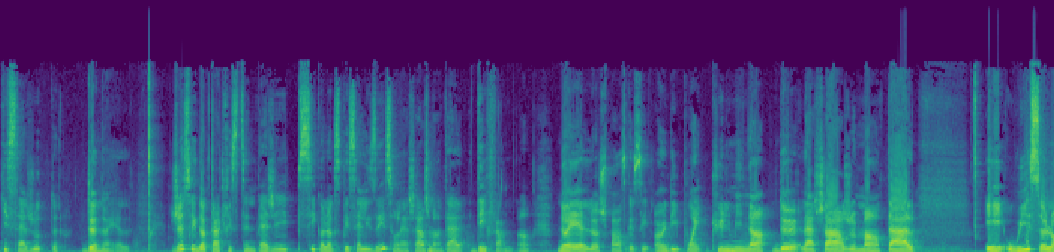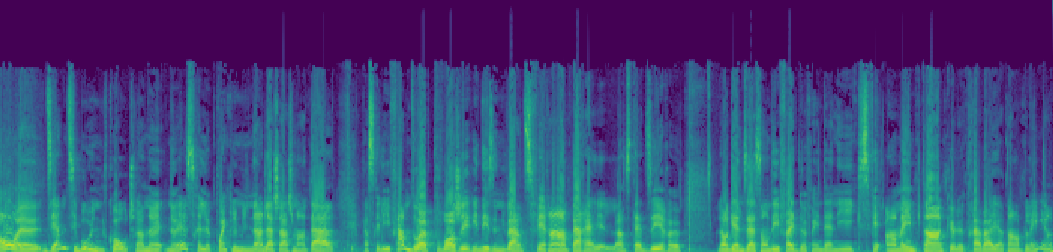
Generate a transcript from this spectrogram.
qui s'ajoute de Noël. Je suis Dr Christine Pagé, psychologue spécialisée sur la charge mentale des femmes. Hein. Noël, là, je pense que c'est un des points culminants de la charge mentale et oui, selon euh, Diane Thibault, une coach, hein, Noël serait le point culminant de la charge mentale parce que les femmes doivent pouvoir gérer des univers différents en parallèle, hein, c'est-à-dire euh, l'organisation des fêtes de fin d'année qui se fait en même temps que le travail à temps plein, hein,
